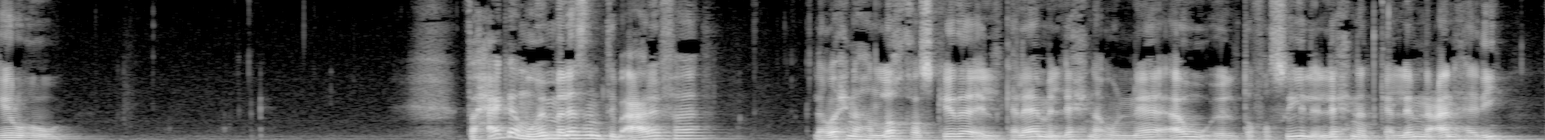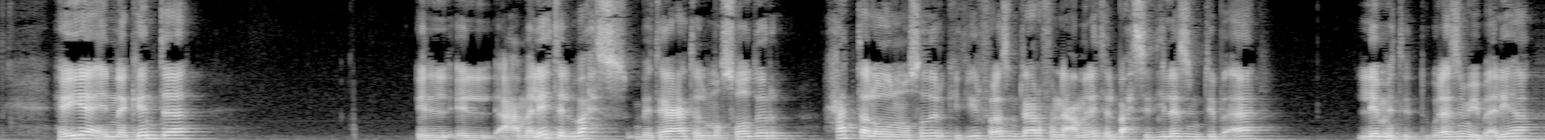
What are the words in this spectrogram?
غيره هو. فحاجة مهمة لازم تبقى عارفها لو إحنا هنلخص كده الكلام اللي إحنا قلناه أو التفاصيل اللي إحنا اتكلمنا عنها دي هي إنك أنت عملية البحث بتاعة المصادر حتى لو المصادر كتير فلازم تعرف إن عملية البحث دي لازم تبقى limited ولازم يبقى ليها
